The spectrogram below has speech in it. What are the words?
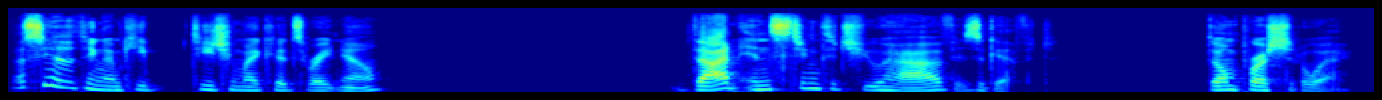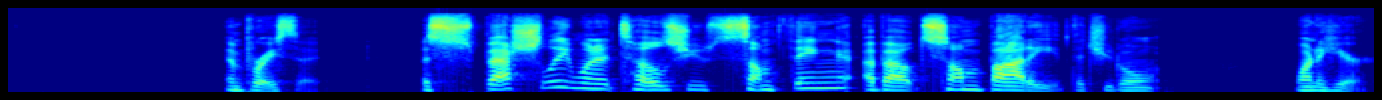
That's the other thing I'm keep teaching my kids right now. That instinct that you have is a gift. Don't brush it away. Embrace it, especially when it tells you something about somebody that you don't want to hear.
